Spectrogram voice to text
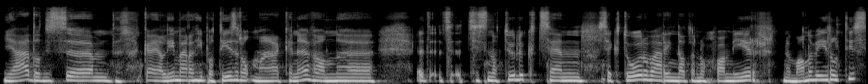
Ja, dat is, uh, kan je alleen maar een hypothese rondmaken. Hè, van, uh, het, het, is natuurlijk, zijn sectoren waarin dat er nog wat meer een mannenwereld is.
